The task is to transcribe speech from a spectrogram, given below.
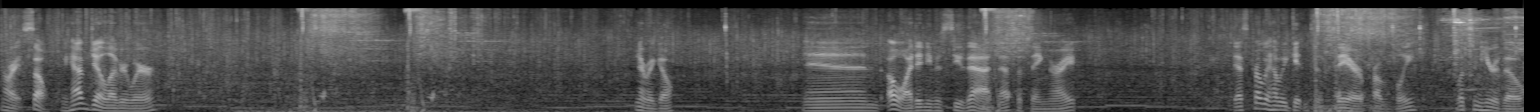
Alright, so, we have gel everywhere. There we go. And... Oh, I didn't even see that. That's a thing, right? That's probably how we get into there, probably. What's in here, though?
